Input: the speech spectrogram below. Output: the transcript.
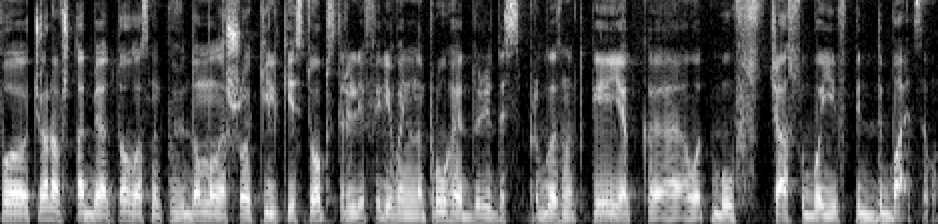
Вчора в штабі АТО власне повідомили, що кількість обстрілів і рівень напруги десь приблизно такий, як е, от був з часу боїв під Дебальцево.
